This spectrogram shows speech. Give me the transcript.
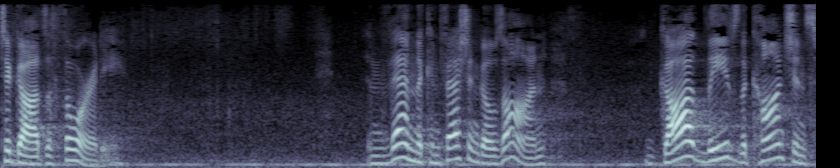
to God's authority. And then the confession goes on God leaves the conscience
